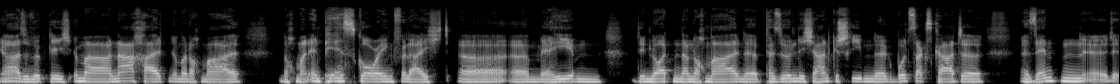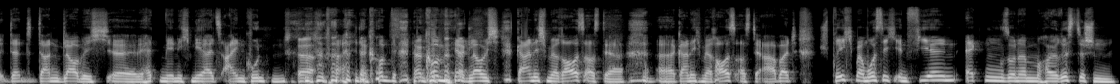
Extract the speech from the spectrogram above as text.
Ja, also wirklich immer nachhalten, immer noch mal, noch mal ein NPS-Scoring vielleicht äh, ähm, erheben, den Leuten dann noch mal eine persönliche handgeschriebene Geburtstagskarte äh, senden. Äh, dann glaube ich, äh, hätten wir nicht mehr als einen Kunden. Ja. dann kommt, dann kommen wir, glaube ich, gar nicht mehr raus aus der, äh, gar nicht mehr raus aus der Arbeit. Sprich, man muss sich in vielen Ecken so einem heuristischen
